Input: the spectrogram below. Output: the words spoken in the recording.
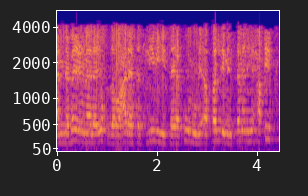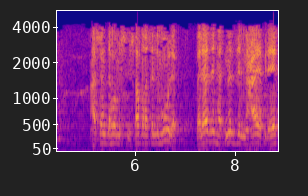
أن بيع ما لا يقدر على تسليمه سيكون بأقل من ثمنه الحقيقي عشان ده هو مش مش هقدر أسلمه لك. فلازم هتنزل معايا في الإيه؟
